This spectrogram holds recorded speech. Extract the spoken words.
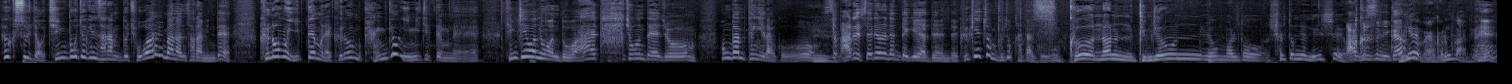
흑수저, 진보적인 사람도 좋아할 만한 사람인데 그놈의 입 때문에 그놈 강경 이미지 때문에 김재원 의원도 아 다 좋은데 좀 홍감탱이라고 음. 말을 세려낸다게 해야 되는데 그게 좀 부족하다고. 그 나는 김재원 의원 말도 설득력이 있어요. 아 그렇습니까? 그게 왜 그런가 네.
